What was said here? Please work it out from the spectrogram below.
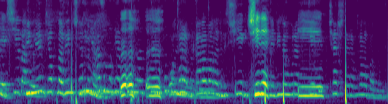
eşiğe bak. Bilmiyorum ki abla ben hiç Niye anlamadım. hazırlık yapıyorlar? Top O oynuyorlar. taraf kalabalığıydı. Biz şeye gittik. Şeyde, Yine bir uğradık geldik. Çarşı tarafı kalabalığıydı.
